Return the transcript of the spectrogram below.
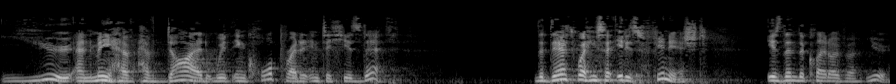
you and me have, have died with incorporated into his death. The death where he said, it is finished, is then declared over you.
